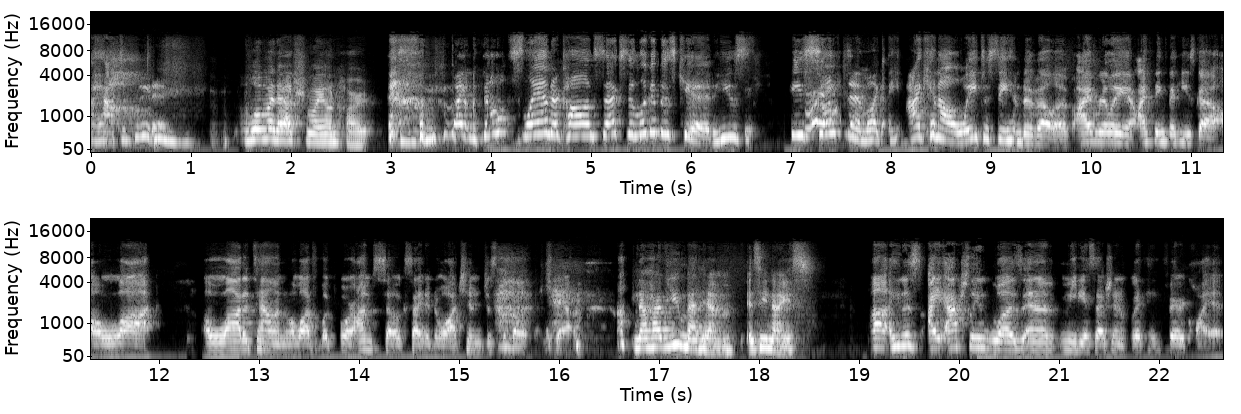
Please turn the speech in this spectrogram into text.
I have to tweet it. A woman after my own heart. like, don't slander Collin Sexton. Look at this kid. He's he's something. Like, I cannot wait to see him develop. I really, I think that he's got a lot, a lot of talent and a lot to look for. I'm so excited to watch him just develop. yeah. Now, have you met him? Is he nice? Uh, he was. I actually was in a media session with him, very quiet.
